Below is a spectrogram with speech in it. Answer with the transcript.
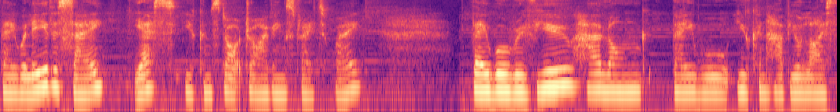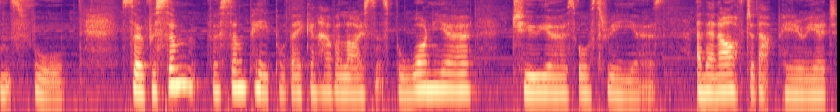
They will either say yes, you can start driving straight away. They will review how long they will you can have your license for. So for some for some people they can have a license for one year, two years or three years. And then after that period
